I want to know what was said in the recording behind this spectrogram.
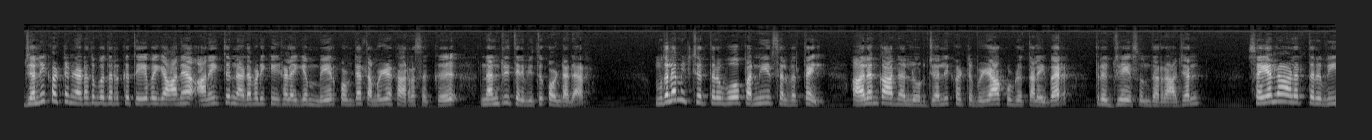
ஜல்லிக்கட்டு நடத்துவதற்கு தேவையான அனைத்து நடவடிக்கைகளையும் மேற்கொண்ட தமிழக அரசுக்கு நன்றி தெரிவித்துக் கொண்டனர். முதலமைச்சர் திரு ஓ பன்னீர்செல்வத்தை அலங்காநல்லூர் ஜல்லிக்கட்டு விழாக்குழு தலைவர் திரு ஜே சுந்தரராஜன் செயலாளர் திரு வி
